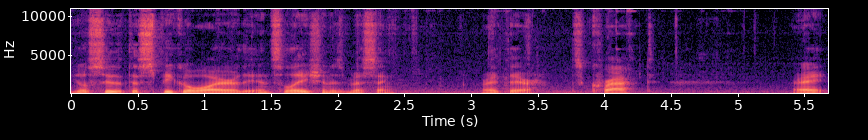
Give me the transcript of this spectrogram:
you'll see that the speaker wire, the insulation is missing. Right there. It's cracked. Right?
